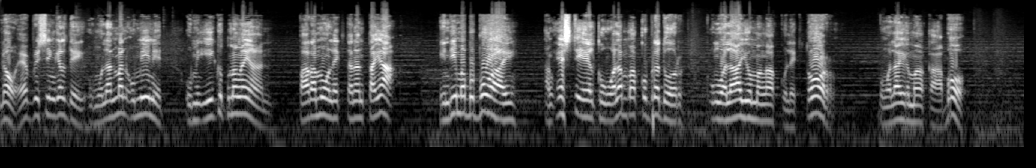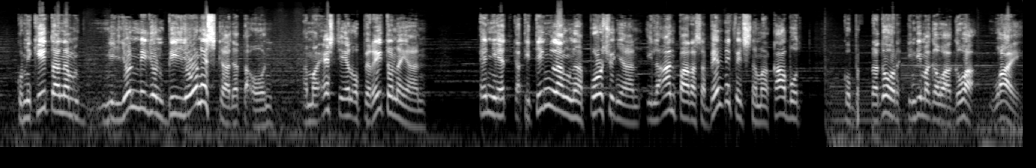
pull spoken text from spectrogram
No, every single day, umulan man, uminit, umiikot mga yan para mo lekta ng taya. Hindi mabubuhay ang STL kung wala mga kobrador, kung wala yung mga kolektor, kung wala yung mga kabo. Kumikita ng milyon-milyon, bilyones kada taon ang mga STL operator na yan and yet katiting lang na portion yan ilaan para sa benefits ng mga kabot kobrador hindi magawa-gawa. Why?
